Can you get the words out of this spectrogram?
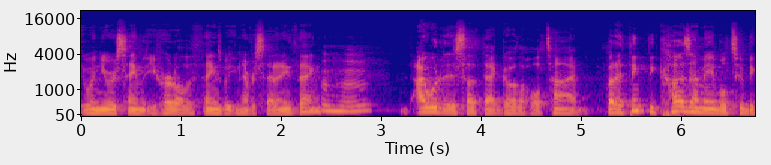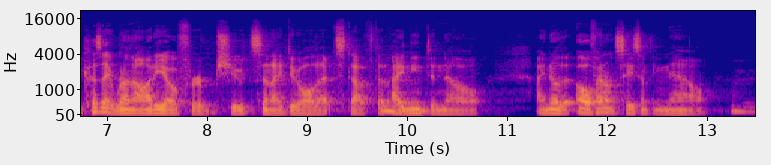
when you were saying that you heard all the things but you never said anything, I would have just let that go the whole time. But I think because I'm able to, because I run audio for shoots and I do all that stuff, that I need mm-hmm. to know. I know that oh, if I don't say something now, mm-hmm.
